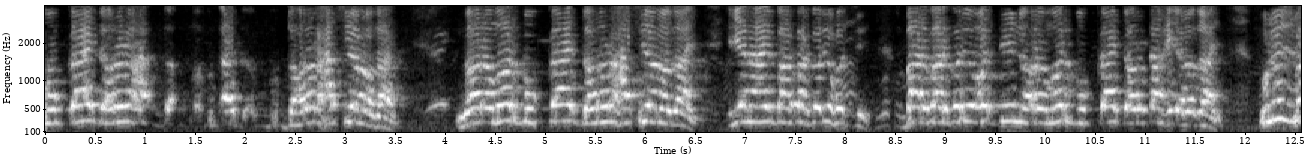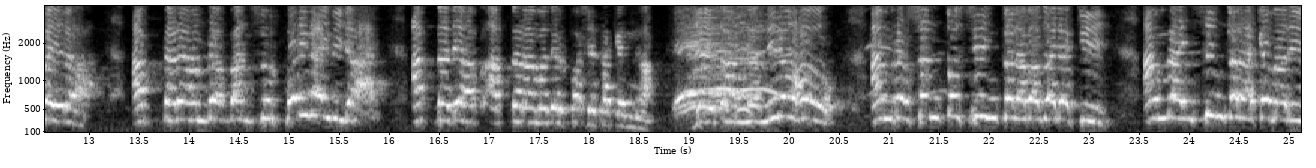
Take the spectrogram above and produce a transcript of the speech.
বুকায় ডরর দরর হাসিয়ানো যায় নরমর বুকায় দরর হাসিয়ানো যায় ইয়ে নাই, বারবার করে হচ্ছে। বারবার করে হচ্ছে, নরমর বুকায় দরটা হিয়ানো যায় পুলিশ ভাইয়েরা, আপনারা আমরা বাংসুর করি নাই বিদায় আপনাদের, আপনারা আমাদের পাশে থাকেন না। যেহেতু আমরা নিরহ, আমরা শান্ত শৃঙ্খলা বজায় রাখি। আমরা আইন শৃঙ্খলাকে মারি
